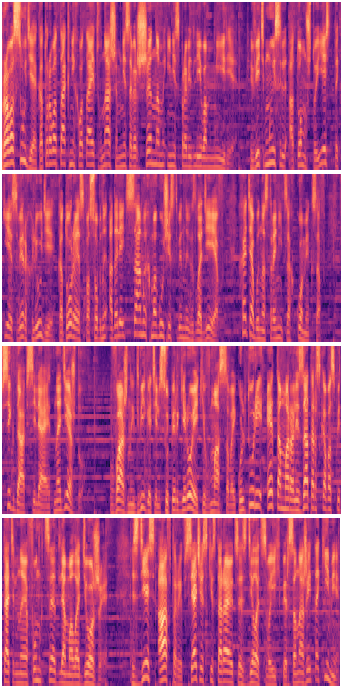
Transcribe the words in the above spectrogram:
Правосудия, которого так не хватает в нашем несовершенном и несправедливом мире. Ведь мысль о том, что есть такие сверхлюди, которые способны одолеть самых могущественных злодеев, хотя бы на страницах комиксов, всегда вселяет надежду. Важный двигатель супергероики в массовой культуре – это морализаторско-воспитательная функция для молодежи – Здесь авторы всячески стараются сделать своих персонажей такими,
